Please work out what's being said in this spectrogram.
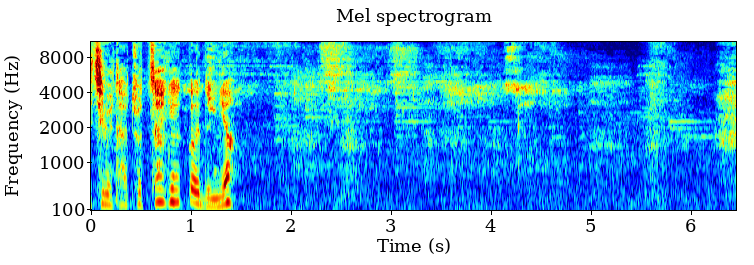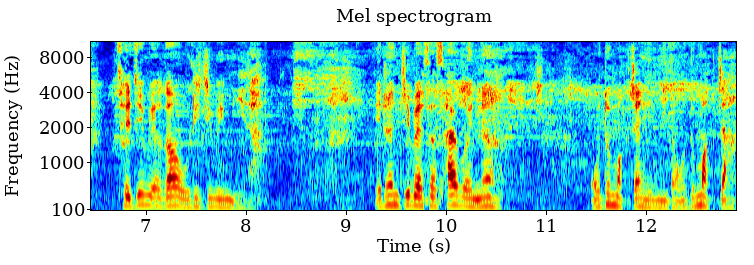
집에 다 도착했거든요. 제 집에가 우리 집입니다. 이런 집에서 살고 있는 오두막장입니다. 오두막장.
